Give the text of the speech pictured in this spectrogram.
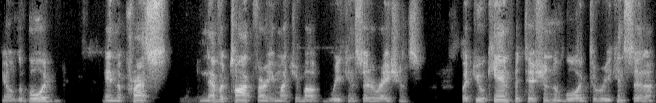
You know, the board and the press never talk very much about reconsiderations, but you can petition the board to reconsider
